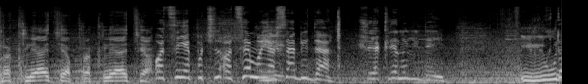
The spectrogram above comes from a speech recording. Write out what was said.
проклятия, проклятия. Оце я почну, оце моя вся біда, що я кляну людей. И люди,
